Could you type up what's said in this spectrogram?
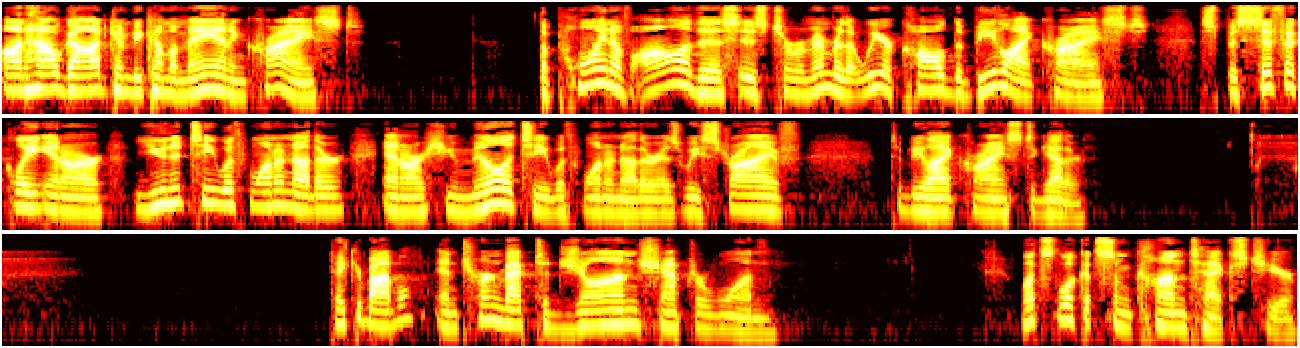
on how God can become a man in Christ. The point of all of this is to remember that we are called to be like Christ specifically in our unity with one another and our humility with one another as we strive to be like Christ together. Take your Bible and turn back to John chapter 1. Let's look at some context here.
